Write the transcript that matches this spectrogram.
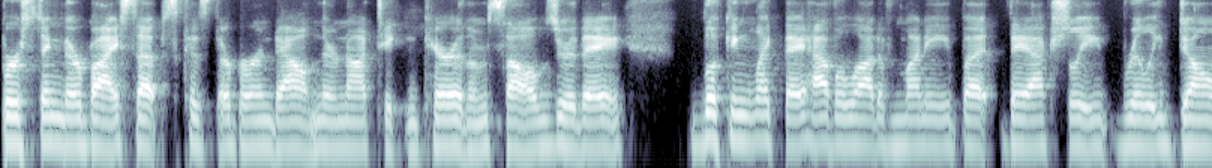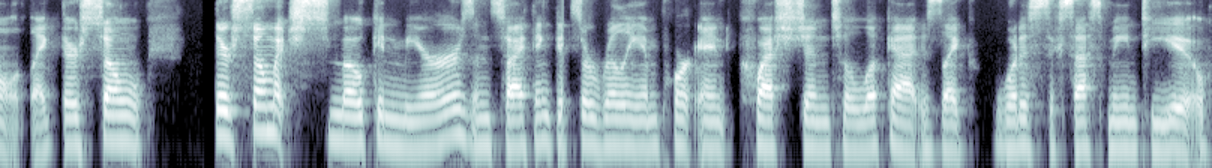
bursting their biceps because they're burned out and they're not taking care of themselves or they looking like they have a lot of money but they actually really don't like there's so there's so much smoke and mirrors and so i think it's a really important question to look at is like what does success mean to you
